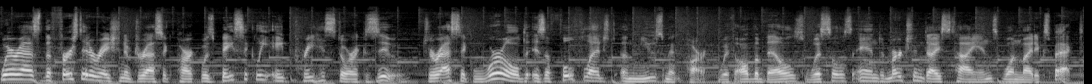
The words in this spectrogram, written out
Whereas the first iteration of Jurassic Park was basically a prehistoric zoo, Jurassic World is a full fledged amusement park with all the bells, whistles, and merchandise tie ins one might expect.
